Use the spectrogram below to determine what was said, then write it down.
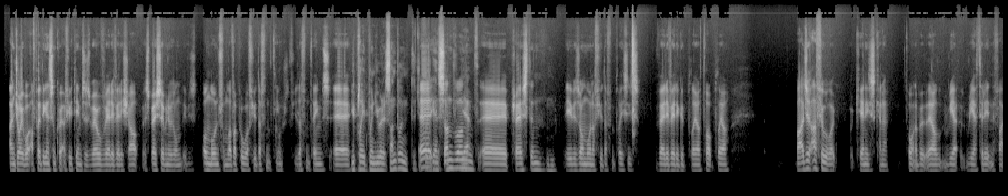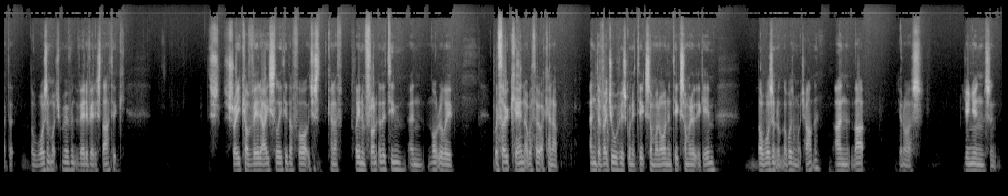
I enjoy what I've played against him quite a few times as well. Very very sharp, especially when he was on he was on loan from Liverpool a few different teams, a few different times. Uh, you played when you were at Sunderland. Did you play uh, against Sunderland, yeah. uh, Preston? Mm-hmm. He was on loan a few different places. Very very good player, top player. But I just I feel like what Kenny's kind of talking about there, re- reiterating the fact that there wasn't much movement, very, very static. striker very isolated. I thought just kind of playing in front of the team and not really without Kent or without a kind of individual who's going to take someone on and take someone out of the game. There wasn't there wasn't much happening, and that you know, unions and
